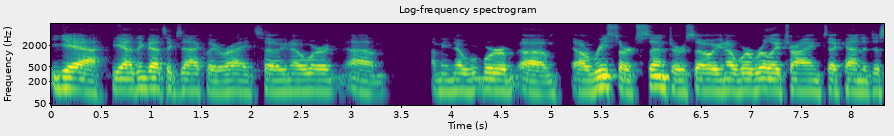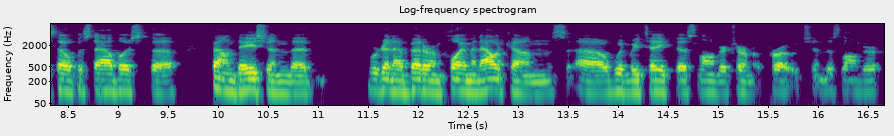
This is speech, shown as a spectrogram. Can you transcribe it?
Yeah, yeah, I think that's exactly right. So you know we're, um, I mean, you know, we're um, a research center, so you know we're really trying to kind of just help establish the foundation that we're going to have better employment outcomes uh, when we take this longer term approach, and this longer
